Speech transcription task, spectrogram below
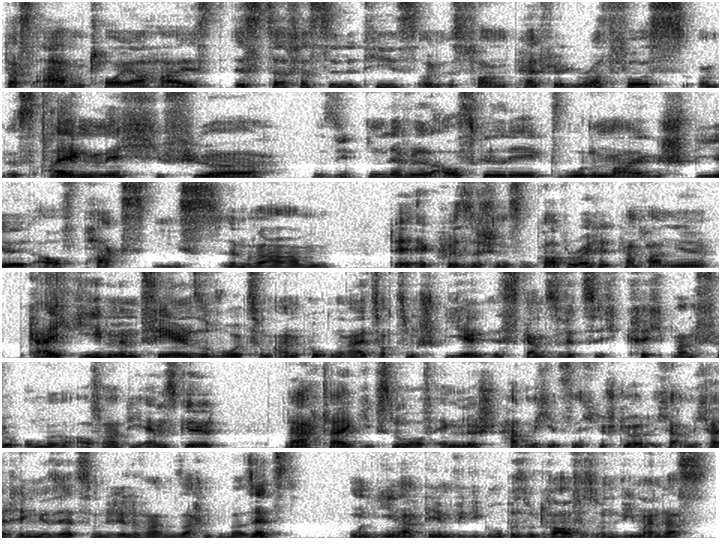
Das Abenteuer heißt Ister Facilities und ist von Patrick Rothfuss und ist eigentlich für siebten Level ausgelegt, wurde mal gespielt auf PAX East im Rahmen der Acquisitions Incorporated Kampagne kann ich jedem empfehlen, sowohl zum Angucken als auch zum Spielen. Ist ganz witzig, kriegt man für Umme auf der DM-Skill. Nachteil gibt's nur auf Englisch, hat mich jetzt nicht gestört. Ich habe mich halt hingesetzt und die relevanten Sachen übersetzt. Und je nachdem, wie die Gruppe so drauf ist und wie man das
